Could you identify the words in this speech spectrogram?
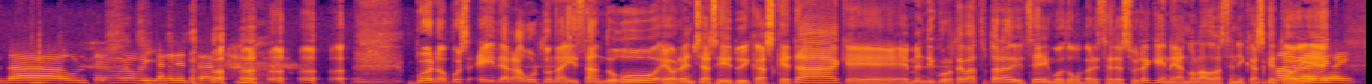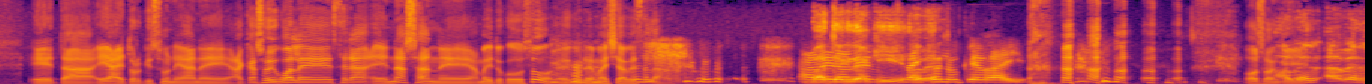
da urten moro bilan bueno, pues Eider agurtu nahi izan dugu, e, orain txasi ditu ikasketak, e, hemen urte batzutara ditze ingo dugu berriz ere zurekin, ea nola doazen ikasketa bai, bai horiek. Bai, bai. Eta ea, etorkizunean, e, akaso igual e, zera e, nasan e, amaituko duzu, e, gure maixa bezala? Batek daki, a ver, nuke bai. Oso A ver, a ver,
